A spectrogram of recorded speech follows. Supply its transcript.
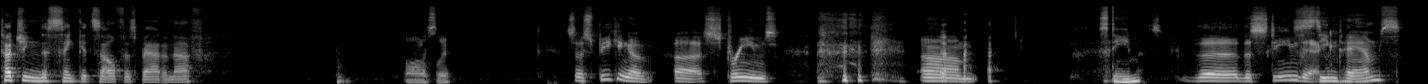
touching the sink itself is bad enough. Honestly, So speaking of uh streams, um Steam. the the Steam Deck Steamed hams.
